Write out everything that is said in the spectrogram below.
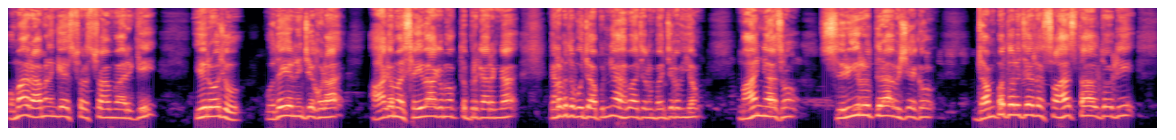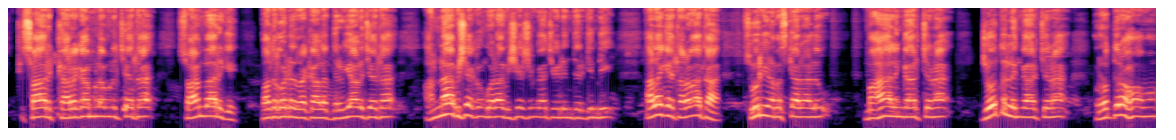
ఉమా రామలింగేశ్వర స్వామి వారికి ఈరోజు ఉదయం నుంచి కూడా ఆగమ శైవాగమోక్త ప్రకారంగా గణపతి పూజ పుణ్యాహవాచనం పంచగవ్యం మహాన్యాసం శ్రీరుద్రాభిషేకం దంపతుల చేత సహస్తాలతోటి సార్ కరగమలముల చేత స్వామివారికి పదకొండు రకాల ద్రవ్యాల చేత అన్నాభిషేకం కూడా విశేషంగా చేయడం జరిగింది. అలాగే తర్వాత సూర్య నమస్కారాలు మహాలింగార్చన జ్యోతిర్లింగార్చన రుద్రహోమం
